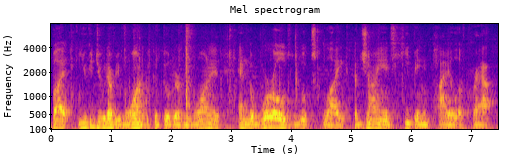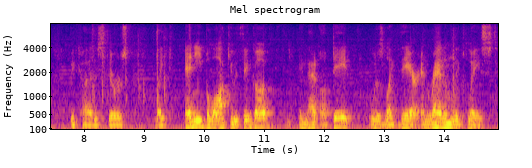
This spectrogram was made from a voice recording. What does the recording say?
but you could do whatever you wanted you could build whatever you wanted and the world looked like a giant heaping pile of crap because there was like any block you would think of in that update was like there and randomly placed.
